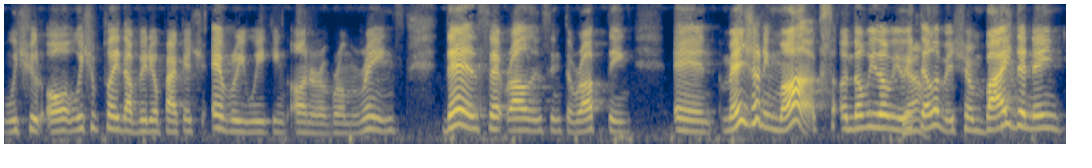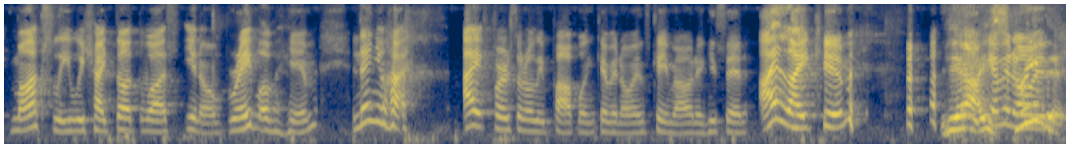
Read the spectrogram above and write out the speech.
We should all we should play that video package every week in honor of Roman Reigns. Then Seth Rollins interrupting and mentioning Mox on WWE yeah. television by the name Moxley, which I thought was, you know, brave of him. And then you had I personally popped when Kevin Owens came out and he said, "I like him." Yeah, he Kevin screamed Owens,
